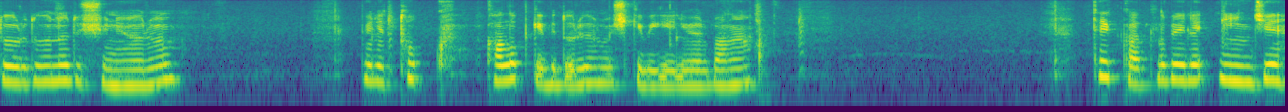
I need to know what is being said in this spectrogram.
durduğunu düşünüyorum. Böyle tok kalıp gibi duruyormuş gibi geliyor bana. Tek katlı böyle ince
